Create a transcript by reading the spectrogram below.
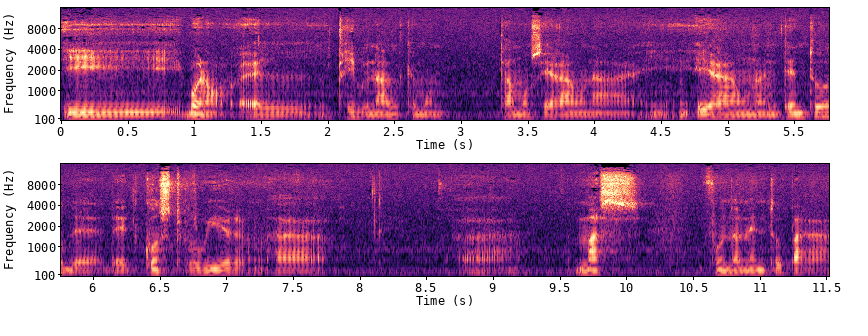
Y bueno, el tribunal que montamos era, una, era un intento de, de construir más fundamento para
